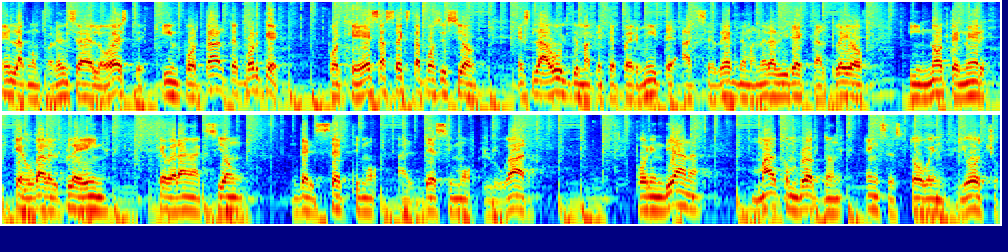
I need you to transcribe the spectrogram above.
en la conferencia del oeste. Importante, ¿por qué? Porque esa sexta posición es la última que te permite acceder de manera directa al playoff y no tener que jugar el play-in que verán acción del séptimo al décimo lugar. Por Indiana, Malcolm Brogdon encestó 28.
